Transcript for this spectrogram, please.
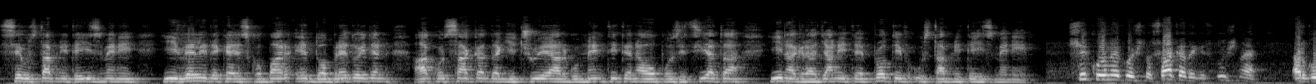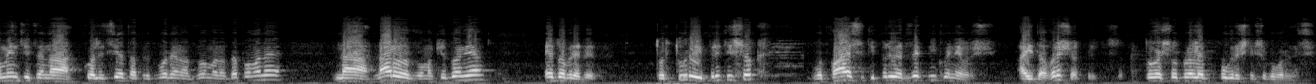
се уставните измени и вели дека Ескобар е добре дојден ако сака да ги чуе аргументите на опозицијата и на граѓаните против уставните измени. Секој некој што сака да ги слушне аргументите на коалицијата предводена од ВМРО ДПМН на народот во Македонија е добре дојден. Тортура и притисок во 21. век никој не врши а и да вршат притисок. Тогаш одбрале погрешни соговорници.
